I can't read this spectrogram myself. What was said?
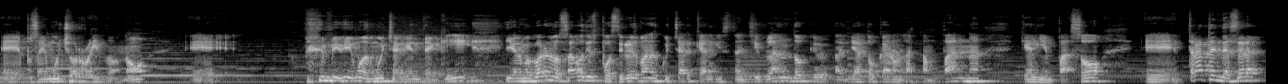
eh, pues hay mucho ruido, ¿no? Eh, vivimos mucha gente aquí y a lo mejor en los audios posteriores van a escuchar que alguien está chiflando, que ya tocaron la campana, que alguien pasó. Eh, traten de hacer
